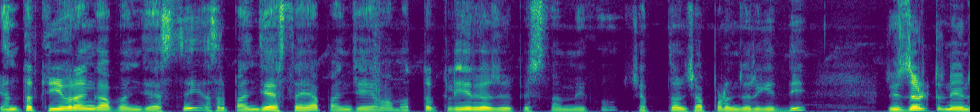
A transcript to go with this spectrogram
ఎంత తీవ్రంగా పనిచేస్తాయి అసలు పనిచేస్తాయా పనిచేయవా మొత్తం క్లియర్గా చూపిస్తాం మీకు. చెప్తాం చెప్పడం జరిగిద్ది. రిజల్ట్ నేను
